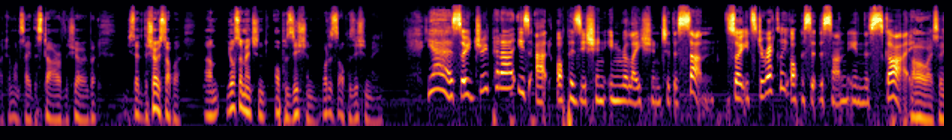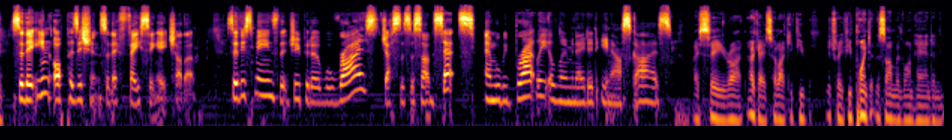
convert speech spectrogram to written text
I don't want to say the star of the show, but you said the showstopper. Um, you also mentioned opposition. What does opposition mean? Yeah, so Jupiter is at opposition in relation to the Sun. So it's directly opposite the Sun in the sky. Oh, I see. So they're in opposition, so they're facing each other. So this means that Jupiter will rise just as the sun sets and will be brightly illuminated in our skies. I see. Right. Okay. So, like, if you literally, if you point at the sun with one hand and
